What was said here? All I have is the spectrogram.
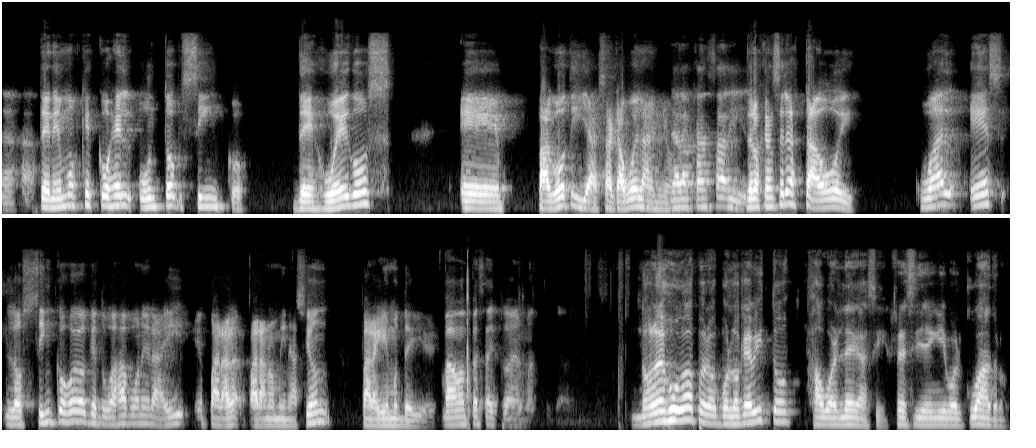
Ajá. tenemos que escoger un top 5 de juegos eh, pagote y ya, se acabó el año. De los salido. De los salido hasta hoy, ¿cuál es los cinco juegos que tú vas a poner ahí eh, para, para nominación para Game of the Year? Vamos a empezar con el más. No lo he jugado, pero por lo que he visto, Howard Legacy, Resident Evil 4,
